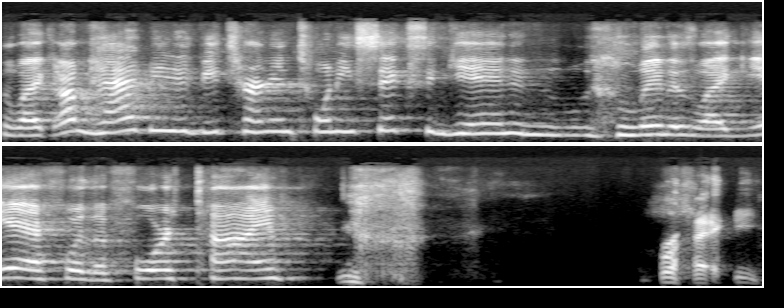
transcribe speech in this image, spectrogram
like I'm happy to be turning 26 again. And Lynn is like, yeah, for the fourth time. right.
